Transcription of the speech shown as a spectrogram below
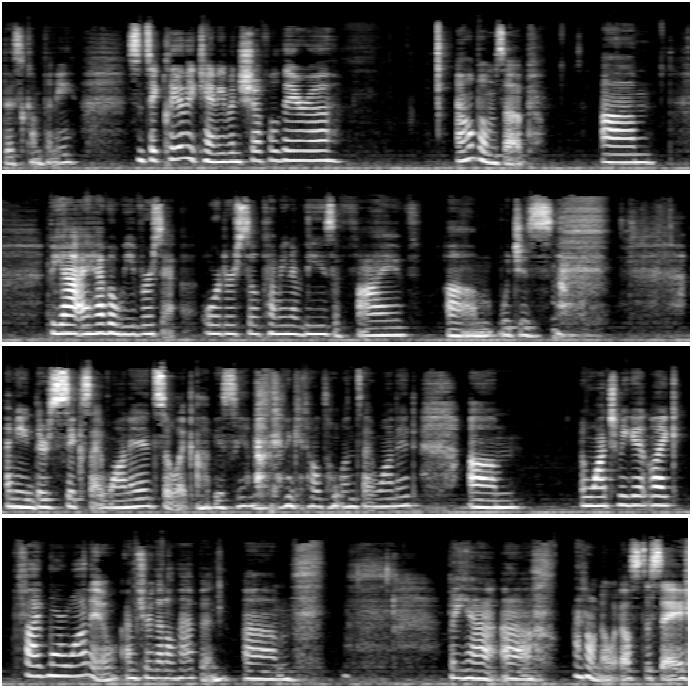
this company since they clearly can't even shuffle their uh, albums up. Um, but yeah, I have a Weverse order still coming of these of five, um, which is, I mean, there's six I wanted. So like, obviously I'm not going to get all the ones I wanted. Um, and watch me get like five more Wonwoo. I'm sure that'll happen. Um, but yeah, uh, I don't know what else to say.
